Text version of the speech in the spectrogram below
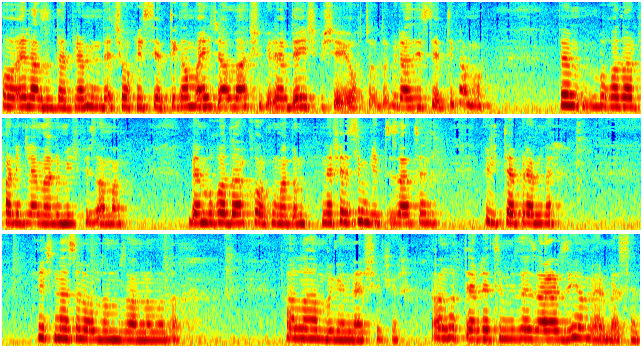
O Elazığ depreminde çok hissettik ama hiç Allah'a şükür evde hiçbir şey yoktu. Biraz hissettik ama ben bu kadar paniklemedim hiçbir zaman. Ben bu kadar korkmadım. Nefesim gitti zaten ilk depremde. Hiç nasıl olduğumuzu anlamadık. Allah'ım bugüne şükür. Allah devletimize zarar ziyan vermesin.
